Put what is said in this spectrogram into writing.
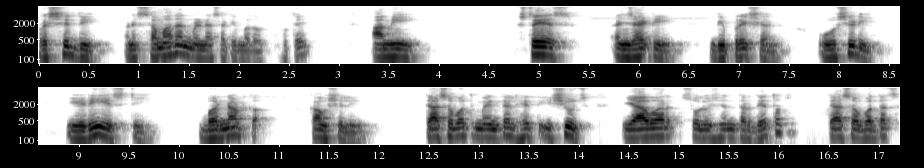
प्रसिद्धी आणि समाधान मिळण्यासाठी मदत होते. आम्ही stress anxiety depression O C D E D S T burnout का काउन्सिलिंग त्यासोबत मेंटल हेल्थ इश्यूज यावर सोल्युशन तर देतोच. त्यासोबतच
